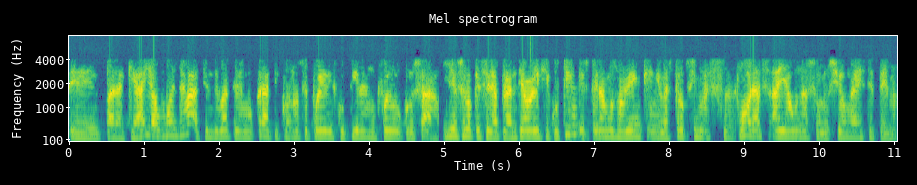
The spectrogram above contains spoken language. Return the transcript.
eh, para que haya un buen debate, un debate democrático, no se puede discutir en un fuego cruzado. Y eso es lo que se le ha planteado al Ejecutivo y esperamos más bien que en las próximas horas haya una solución a este tema.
